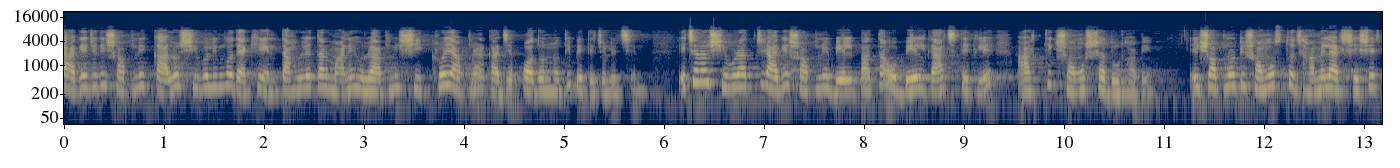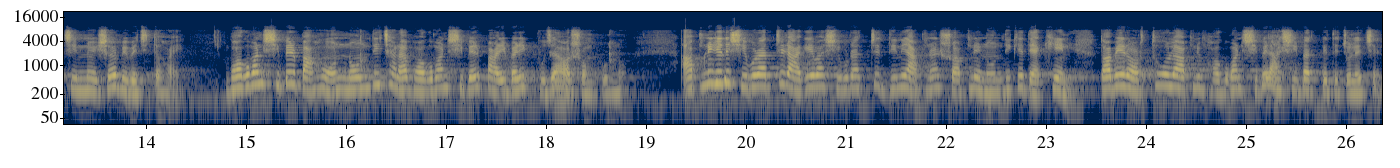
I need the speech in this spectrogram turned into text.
আগে যদি স্বপ্নে কালো শিবলিঙ্গ দেখেন, তাহলে তার মানে হলো আপনি শীঘ্রই আপনার কাজে পদোন্নতি পেতে চলেছেন। এছাড়াও শিবরাত্রির আগে স্বপ্নে বেলপাতা ও বেল গাছ দেখলে আর্থিক সমস্যা দূর হবে। এই স্বপ্নটি সমস্ত ঝামেলার শেষের চিহ্ন হিসেবে বিবেচিত হয়। ভগবান শিবের বাহন নন্দী ছাড়া ভগবান শিবের পারিবারিক পূজা অসম্পূর্ণ। আপনি যদি শিবরাত্রির আগে বা শিবরাত্রির দিনে আপনার স্বপ্নে নন্দীকে দেখেন, তবে এর অর্থ হলো আপনি ভগবান শিবের আশীর্বাদ পেতে চলেছেন।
